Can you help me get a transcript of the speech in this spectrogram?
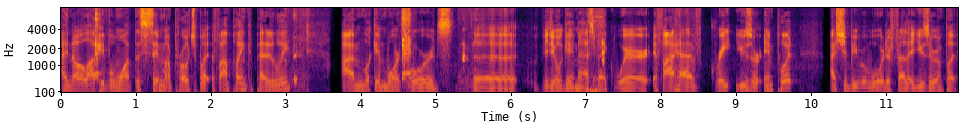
I know a lot of people want the sim approach, but if I'm playing competitively. I'm looking more towards the video game aspect where if I have great user input, I should be rewarded for that user input.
